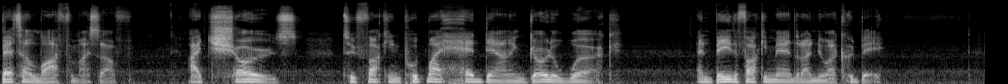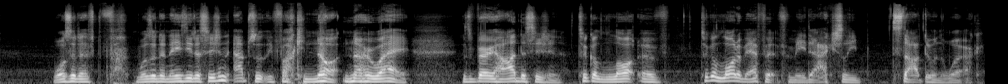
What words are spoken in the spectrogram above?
better life for myself. I chose to fucking put my head down and go to work and be the fucking man that I knew I could be. Was it a was it an easy decision? Absolutely fucking not. No way. It was a very hard decision. It took a lot of took a lot of effort for me to actually start doing the work.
